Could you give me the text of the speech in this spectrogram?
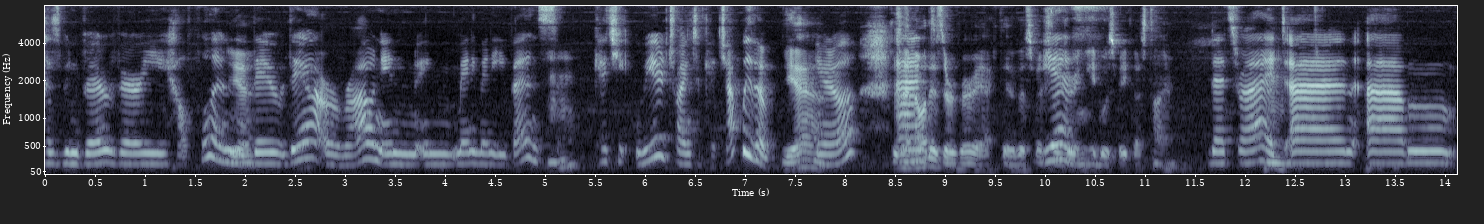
has been very very helpful and Yeah. they they are around in in many many events. Mhm. Catching, we're trying to catch up with them. Yeah, You know, because I noticed they're very active, especially Yes. during Ibu Spica's time. that's right. Mm. And um,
